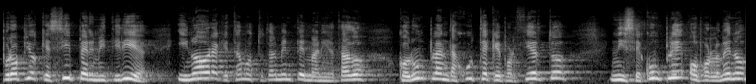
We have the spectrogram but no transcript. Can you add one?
propio que sí permitiría, y no ahora que estamos totalmente maniatados con un plan de ajuste que, por cierto, ni se cumple o por lo menos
